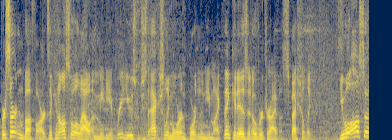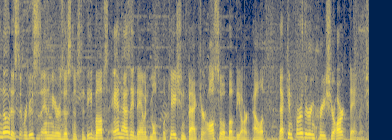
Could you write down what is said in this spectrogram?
For certain buff arts, it can also allow immediate reuse, which is actually more important than you might think it is in Overdrive especially. You will also notice it reduces enemy resistance to debuffs and has a damage multiplication factor also above the art palette that can further increase your art damage.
